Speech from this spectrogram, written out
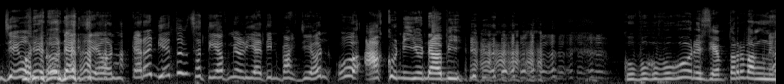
Jeon, udah Jeon. Karena dia tuh setiap ngeliatin Pak Jeon, oh aku nih Yunabi. Kupu-kupu gue udah siap terbang nih.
